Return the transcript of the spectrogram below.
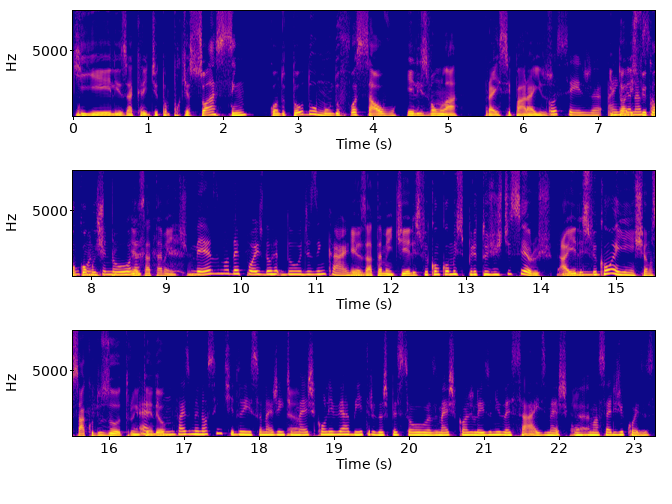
que eles acreditam, porque só assim, quando todo mundo for salvo, eles vão lá para esse paraíso. Ou seja, a então eles ficam como continua exatamente. mesmo depois do, do desencarne. Exatamente. E eles ficam como espíritos justiceiros. Aí eles Uhum. ficam aí enchendo o saco dos outros, É, entendeu? não faz o menor sentido isso, né, gente? É. Mexe com o livre-arbítrio das pessoas, mexe com as leis universais, mexe com É. uma série de coisas.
